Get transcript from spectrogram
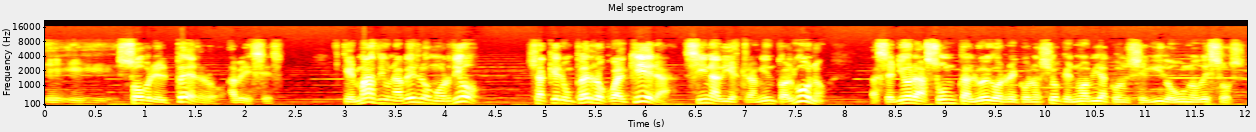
eh, eh, sobre el perro a veces, que más de una vez lo mordió, ya que era un perro cualquiera, sin adiestramiento alguno. La señora Asunta luego reconoció que no había conseguido uno de esos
